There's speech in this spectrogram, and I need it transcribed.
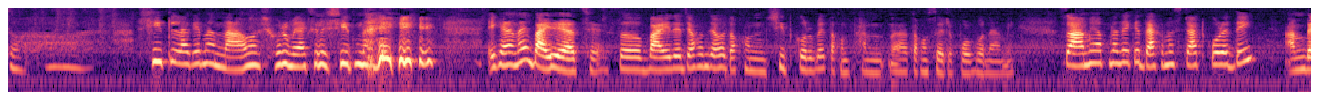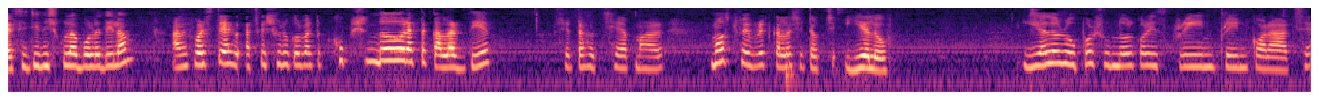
So, শীত লাগে না? না আমার শোরুমে অ্যাকচুয়ালি শীত নাই। এখানে নাই বাইরে আছে। তো বাইরে যখন যাব তখন শীত করবে তখন তখন সোয়েটার পরবো না আমি। তো আমি আপনাদেরকে দেখানো স্টার্ট করে দেই। আমি বেসিক জিনিসগুলো বলে দিলাম। আমি ফার্স্টে আজকে শুরু করব একটা খুব সুন্দর একটা কালার দিয়ে। সেটা হচ্ছে আপনার মোস্ট ফেভারিট কালার সেটা হচ্ছে ইয়েলো ইয়েলোর উপর সুন্দর করে স্ক্রিন প্রিন্ট করা আছে।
